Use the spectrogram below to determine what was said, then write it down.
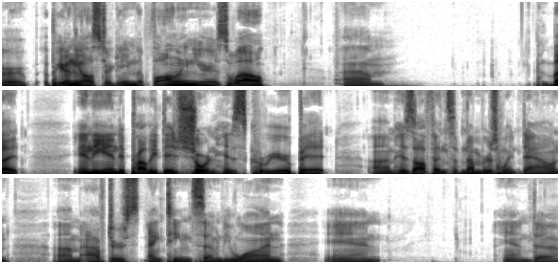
or appear in the All Star game the following year as well. Um, but in the end, it probably did shorten his career a bit. Um, his offensive numbers went down um, after 1971, and and uh,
